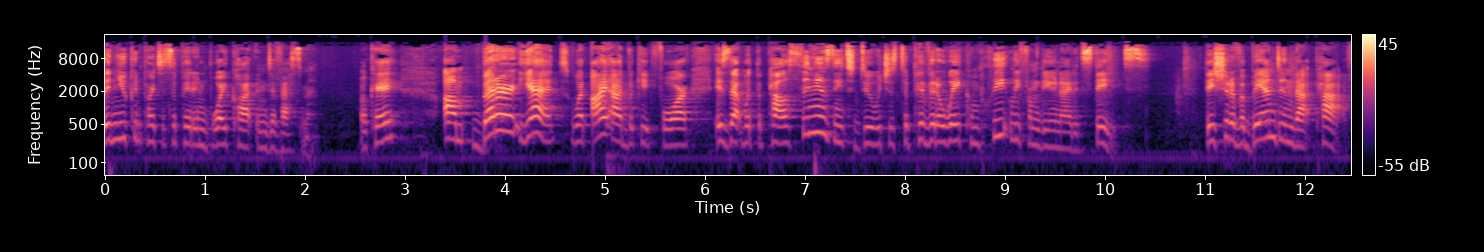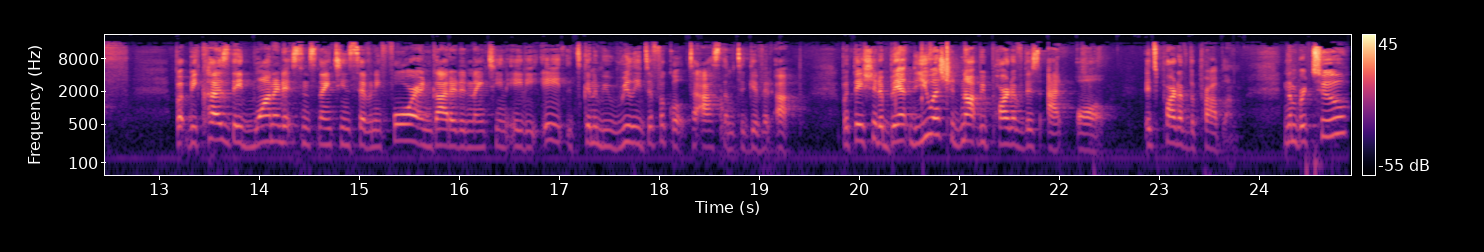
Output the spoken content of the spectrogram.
then you can participate in boycott and divestment. Okay? Um, better yet, what I advocate for is that what the Palestinians need to do, which is to pivot away completely from the United States. They should have abandoned that path. But because they'd wanted it since 1974 and got it in 1988, it's going to be really difficult to ask them to give it up. But they should abandon, the US should not be part of this at all. It's part of the problem. Number two,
